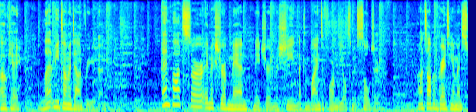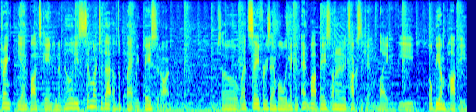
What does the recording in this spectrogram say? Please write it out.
Okay, let me dumb it down for you then. Endbots are a mixture of man, nature, and machine that combine to form the ultimate soldier. On top of granting immense strength, the Endbots gain an ability similar to that of the plant we base it on. So, let's say, for example, we make an Entbot based on an intoxicant, like the opium poppy.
